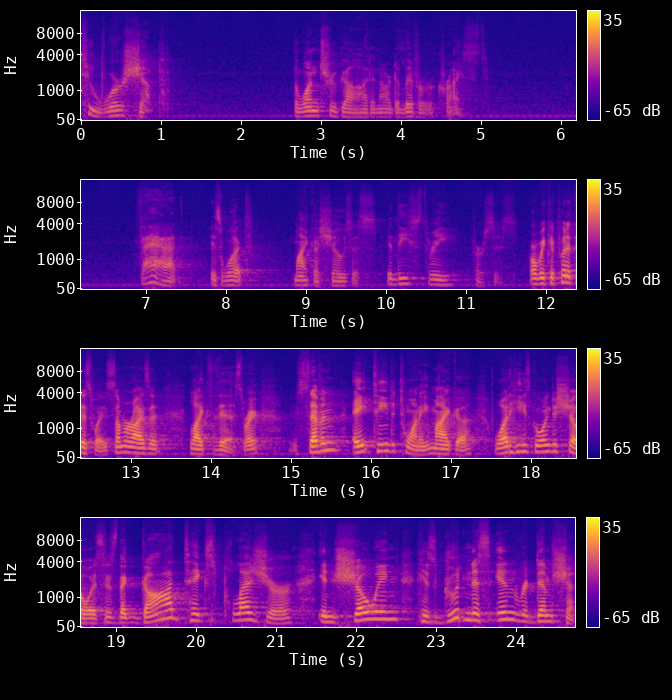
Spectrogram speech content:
to worship the one true God and our deliverer, Christ. That is what Micah shows us in these three verses. Or we could put it this way, summarize it like this, right? 7, 18 to 20, Micah, what he's going to show us is that God takes pleasure in showing his goodness in redemption.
